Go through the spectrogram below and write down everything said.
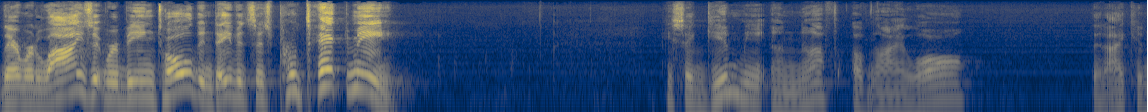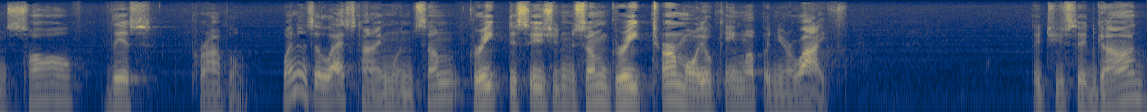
There were lies that were being told, and David says, Protect me. He said, Give me enough of thy law that I can solve this problem. When is the last time when some great decision, some great turmoil came up in your life that you said, God,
